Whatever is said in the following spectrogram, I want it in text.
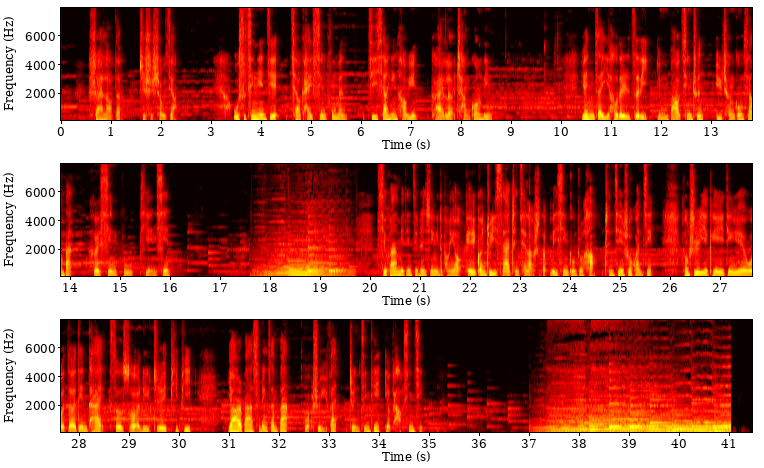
衰老的只是手脚。五四青年节，敲开幸福门，吉祥迎好运，快乐常光临。愿你在以后的日子里拥抱青春，与成功相伴，和幸福甜心。喜欢每天清晨心语的朋友，可以关注一下陈谦老师的微信公众号“陈谦说环境”，同时也可以订阅我的电台，搜索荔枝 APP 幺二八四零三八。我是于帆，祝你今天有个好心情。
